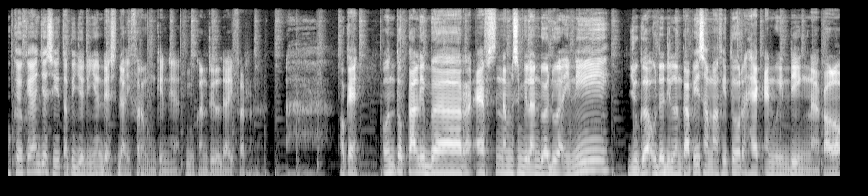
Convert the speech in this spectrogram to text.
Oke-oke aja sih, tapi jadinya dash diver mungkin ya, bukan real diver. Oke, untuk kaliber F6922 ini juga udah dilengkapi sama fitur hack and winding. Nah, kalau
